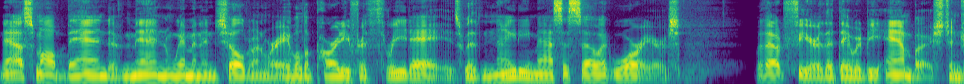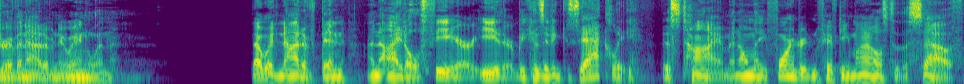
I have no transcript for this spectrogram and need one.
now small band of men, women, and children were able to party for three days with 90 Massasoit warriors without fear that they would be ambushed and driven out of New England. That would not have been an idle fear either, because at exactly this time, and only 450 miles to the south,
